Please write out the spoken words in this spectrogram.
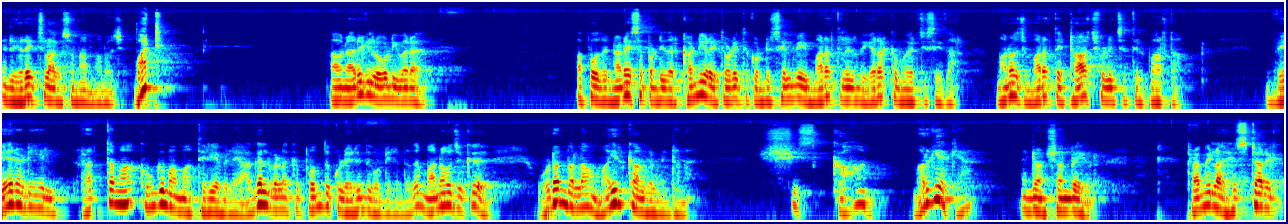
என்று இறைச்சலாக சொன்னான் மனோஜ். வாட் அவன் அருகில் ஓடி வர அப்போது நடேச பண்டிதர் கண்ணீரை துடைத்துக் கொண்டு செல்வியை மரத்திலிருந்து இறக்க முயற்சி செய்தார். மனோஜ் மரத்தை டார்ச் வெளிச்சத்தில் பார்த்தான். வேரடியில் ரத்தமா குங்குமமா தெரியவில்லை. அகல் விளக்கு பொந்துக்குள் எரிந்து கொண்டிருந்தது. மனோஜுக்கு உடம்பெல்லாம் மயிர்கால்கள் நின்றன. ஷிஸ் கான் மருகியா கியா என்றான் ஷன்பேகர் பிரமிளா ஹிஸ்டாரிக்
